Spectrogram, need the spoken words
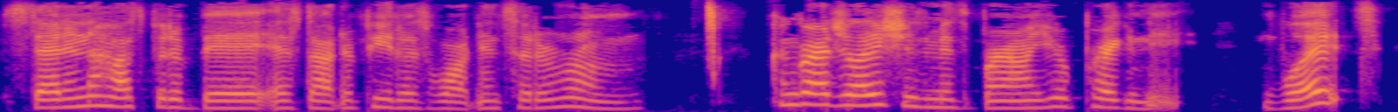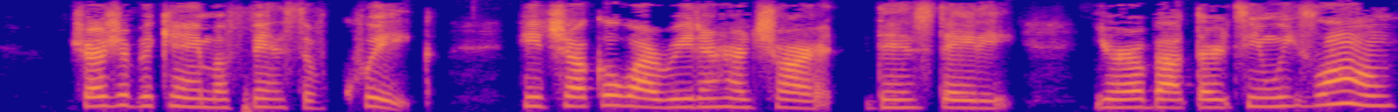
sat in the hospital bed as Dr. Peters walked into the room. Congratulations, Miss Brown, you're pregnant. What? Treasure became offensive quick. He chuckled while reading her chart, then stated, You're about 13 weeks long.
